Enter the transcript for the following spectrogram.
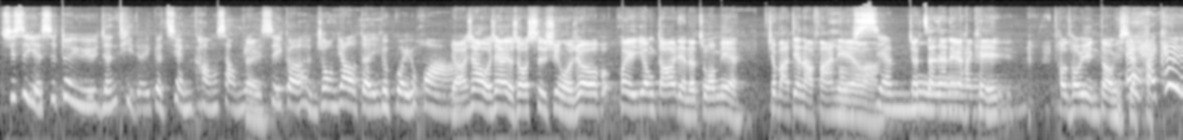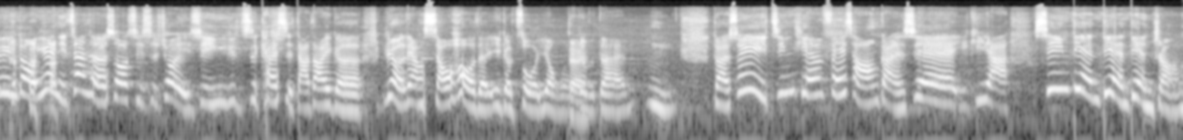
其实也是对于人体的一个健康上面，也是一个很重要的一个规划。有啊，像我现在有时候视讯，我就会用高一点的桌面，就把电脑放在那边嘛就站在那边还可以偷偷运动一下哎、。还可以运动，因为你站着的时候，其实就已经是开始达到一个热量消耗的一个作用了，对对不对？嗯，对，所以今天非常感谢 IKEA 新店店店长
